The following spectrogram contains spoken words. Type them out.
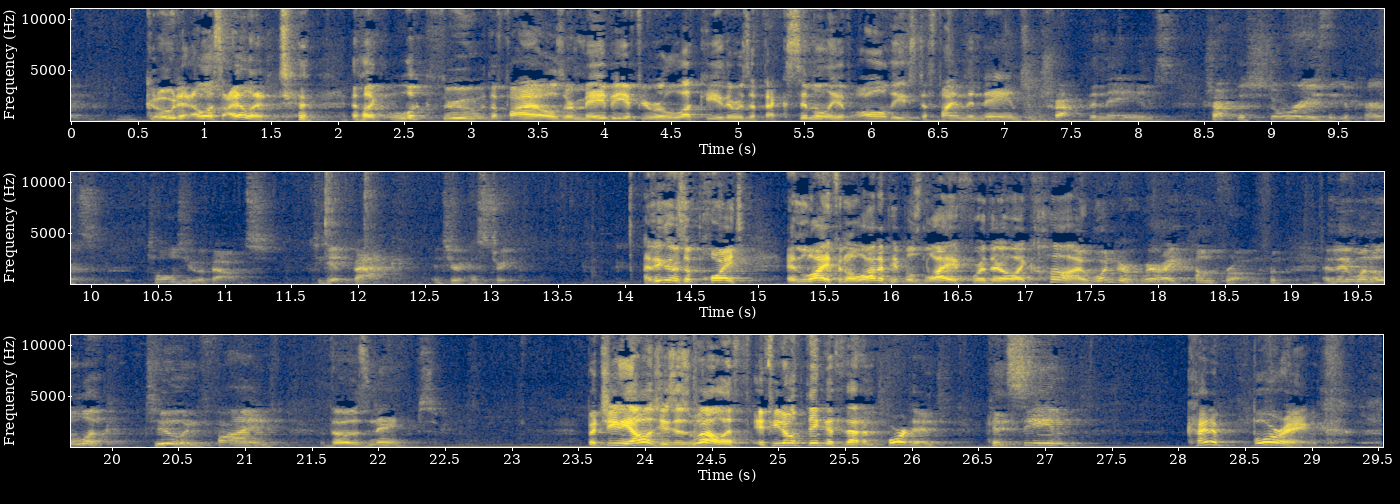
go to Ellis Island and like look through the files. Or maybe if you were lucky, there was a facsimile of all these to find the names and track the names, track the stories that your parents told you about to get back into your history. I think there's a point in life, in a lot of people's life, where they're like, huh, I wonder where I come from. and they want to look to and find those names. But genealogies as well, if, if you don't think it's that important, can seem kind of boring.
